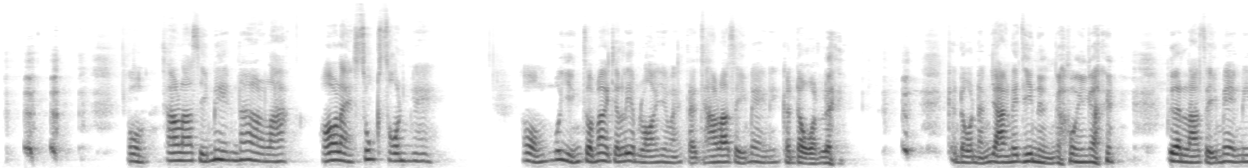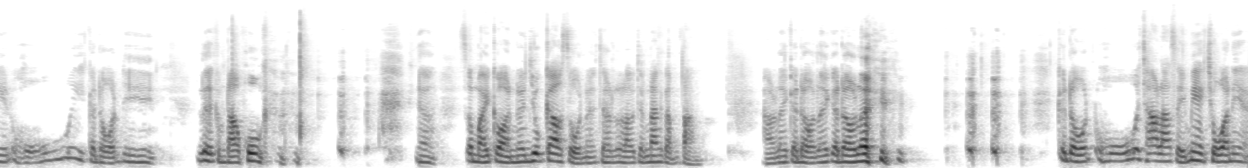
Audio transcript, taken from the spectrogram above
ๆโอ้ชาวราศีเมษน่ารักเพราะอะไรซุกซนไงครับผมผู้หญิงส่วนมากจะเรียบร้อยใช่ไหมแต่ชาวราศีเมษนี่กระโดดเลย กระโดดหนังยางได้ที่หนึ่งเอาง่ายๆเพื่อนราศีเมษนี่โอ้โหกระโดดดีเลือดกำเดาพุ่ง สมัยก่อนนะยุคเก้าศูนย์นะเราจะนั่งต่ำๆเอาเลยกระโดดเลยกระโดดเลย กระโดดโอ้โหชาวราศีเมษชัวเนี่ย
